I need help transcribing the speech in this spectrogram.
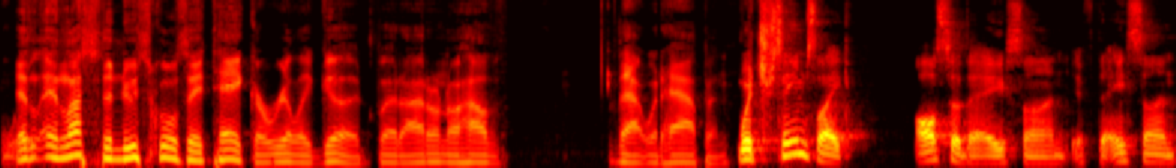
unless the new schools they take are really good, but I don't know how that would happen. Which seems like also the ASUN, if the ASUN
